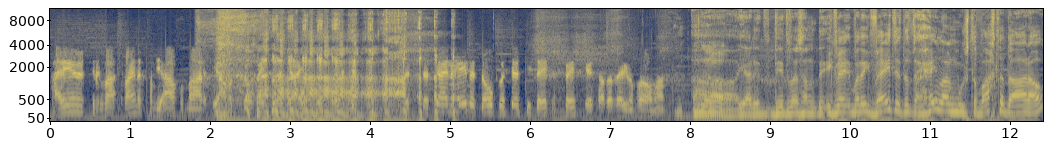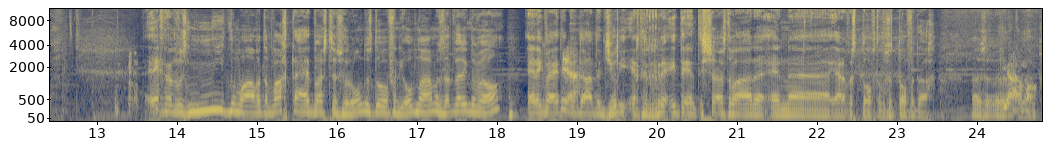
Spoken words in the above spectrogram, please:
hij herinnert zich weinig van die avond, maar ja, wat ik wel weet is dat jij, dat, dat jij een hele dope sessie tegen Space Kids had. Dat weet ik nog wel, man. Ah, ja, dit, dit was een. Ik weet, wat ik weet is dat we heel lang moesten wachten daar al. Echt, dat was niet normaal wat de wachttijd was tussen rondes door van die opnames. Dat weet ik nog wel. En ik weet Ja. inderdaad dat jullie echt rete enthousiast waren. En eh, ja, dat was tof. Dat was een toffe dag. Dat was, dat was Ja, echt man. leuk.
